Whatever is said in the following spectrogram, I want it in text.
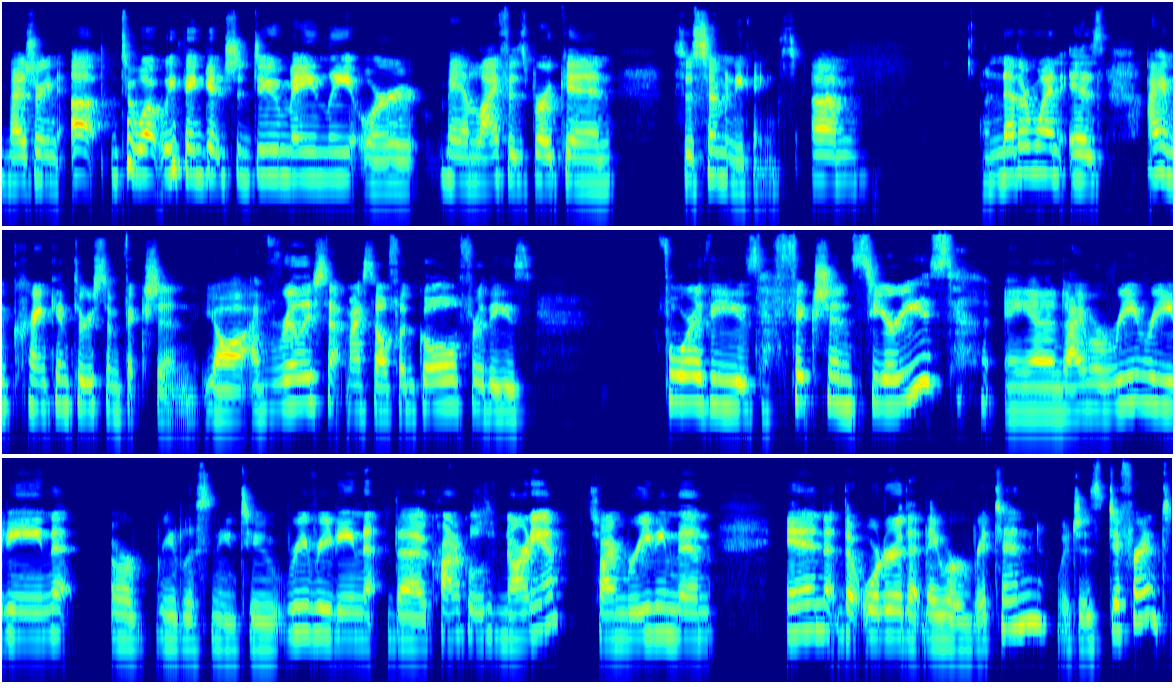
measuring up to what we think it should do mainly or man life is broken. So so many things. Um, another one is i am cranking through some fiction y'all. I've really set myself a goal for these for these fiction series and i'm rereading or re-listening to rereading the Chronicles of Narnia. So I'm reading them in the order that they were written, which is different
